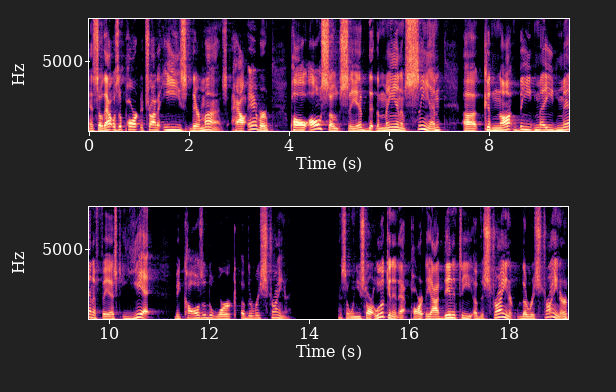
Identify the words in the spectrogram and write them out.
And so that was a part to try to ease their minds. However, Paul also said that the man of sin uh, could not be made manifest yet because of the work of the restrainer. And so when you start looking at that part, the identity of the strainer, the restrainer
